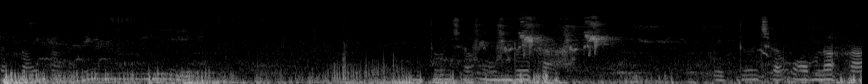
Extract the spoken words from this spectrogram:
ตะไคร้ค่ะนี่มีต้นชะอมด้วยค่ะมีต้นชะอมนะคะ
